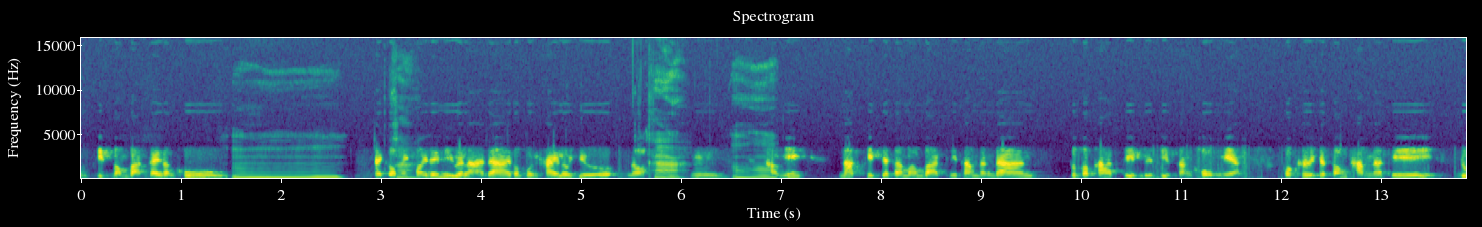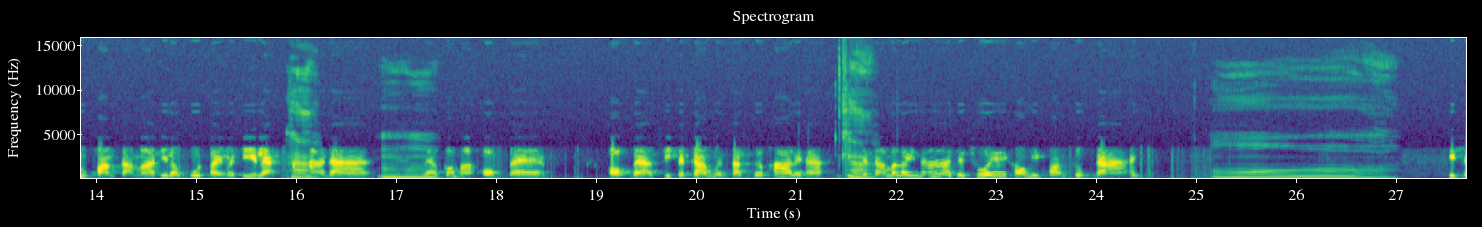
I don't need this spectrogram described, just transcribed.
ำจิตบำบัดได้ทั้งคู่ อืม แต่ก็ไม่ค่ะค่อยได้มีเวลาได้เพราะคนไข้เราเยอะเนาะค่ะอืมอ๋อคราวนี้นักกิจกรรมบำบัดที่ทำทางด้านสุขภาพจิตหรือจิตสังคมเนี่ย ก็คือจะต้องทำหน้าที่ดูความสามารถที่เราพูดไปเมื่อกี้แหละค่ะห้าด้านอือหือแล้วก็มาออกแบบออกแบบกิจกรรมเหมือนตัดเสื้อผ้าเลยฮะค่ะกิจกรรมอะไรน่าจะช่วยให้เขามีความสุขได้อ๋อกิจ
